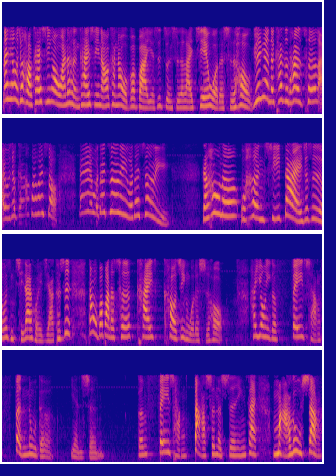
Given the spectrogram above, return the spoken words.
那天我就好开心哦，玩得很开心。然后看到我爸爸也是准时的来接我的时候，远远的看着他的车来，我就跟他挥挥手，哎，我在这里，我在这里。然后呢，我很期待，就是我很期待回家。可是当我爸爸的车开靠近我的时候，他用一个非常愤怒的眼神，跟非常大声的声音，在马路上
